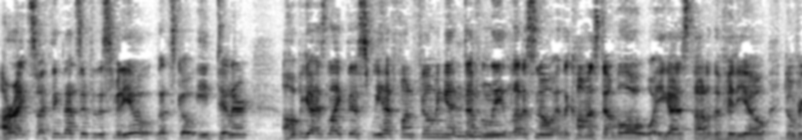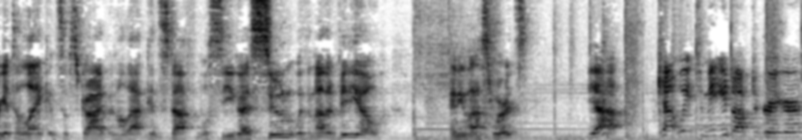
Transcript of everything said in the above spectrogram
All right, so I think that's it for this video. Let's go eat dinner. I hope you guys like this. We had fun filming it. Definitely let us know in the comments down below what you guys thought of the video. Don't forget to like and subscribe and all that good stuff. We'll see you guys soon with another video. Any last words? Yeah. Can't wait to meet you, Dr. Greger.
